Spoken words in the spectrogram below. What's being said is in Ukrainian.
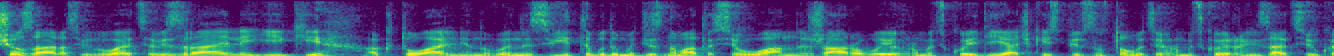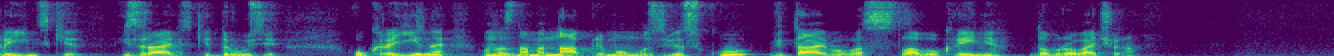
що зараз відбувається в Ізраїлі, і які актуальні новини звідти будемо дізнаватися у Анни Жарової, громадської діячки і співзасновниці громадської організації Українські ізраїльські друзі України. Вона з нами на прямому зв'язку. Вітаємо вас! Слава Україні! Доброго вечора!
